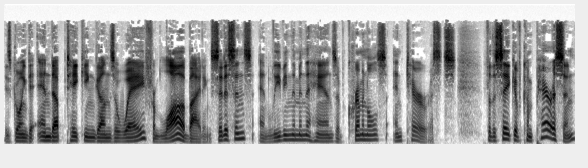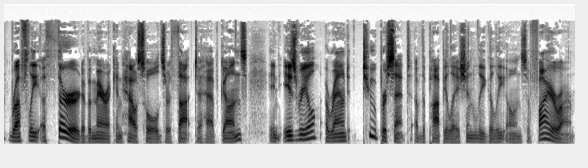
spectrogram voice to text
is going to end up taking guns away from law abiding citizens and leaving them in the hands of criminals and terrorists. For the sake of comparison, roughly a third of American households are thought to have guns. In Israel, around 2% of the population legally owns a firearm.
